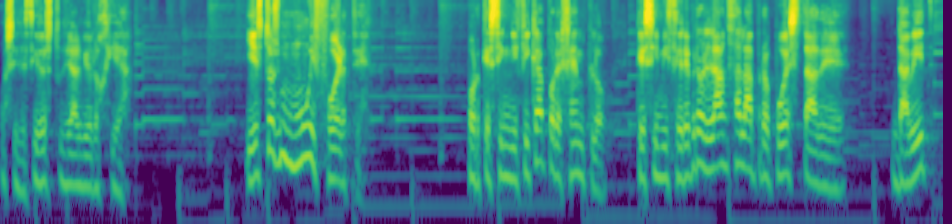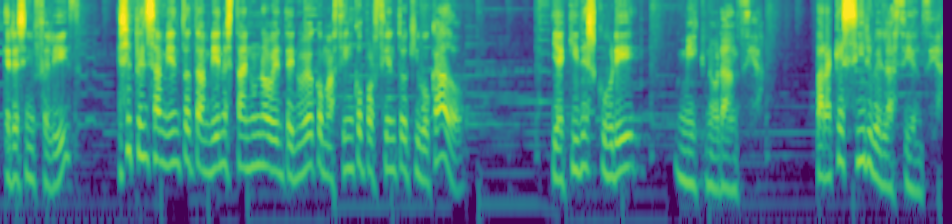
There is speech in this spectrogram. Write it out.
o si decido estudiar biología. Y esto es muy fuerte, porque significa, por ejemplo, que si mi cerebro lanza la propuesta de David, eres infeliz, ese pensamiento también está en un 99,5% equivocado. Y aquí descubrí mi ignorancia. ¿Para qué sirve la ciencia?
